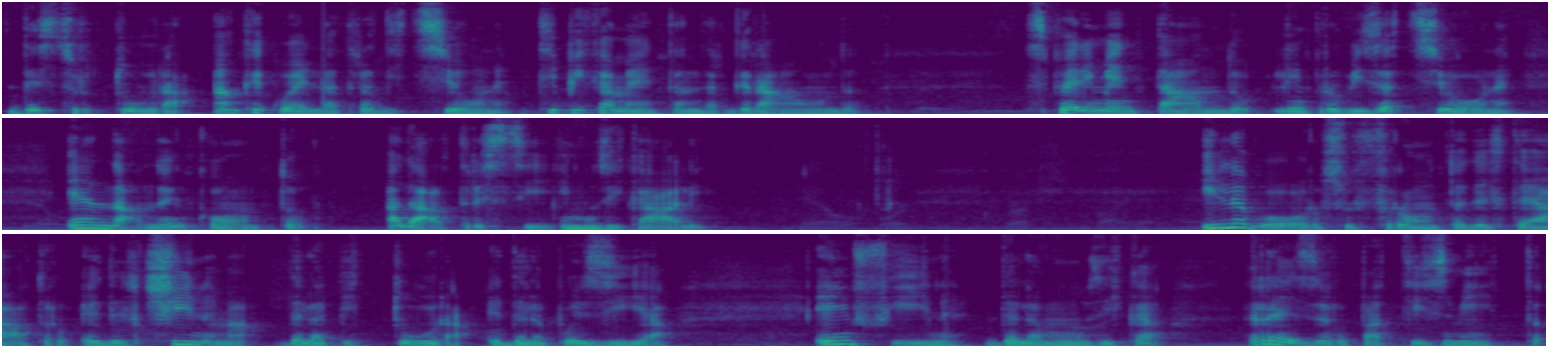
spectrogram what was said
destruttura anche quella tradizione tipicamente underground, sperimentando l'improvvisazione e andando incontro ad altri stili musicali. Il lavoro sul fronte del teatro e del cinema, della pittura e della poesia e infine della musica resero Patti Smith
